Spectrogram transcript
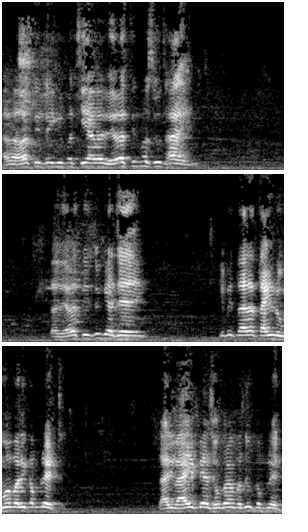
હવે અવસ્થિત થઈ ગયું પછી હવે વ્યવસ્થિતમાં શું થાય? વ્યવસ્થિત શું કે છે? કે ભાઈ, તારા ત્રણ રૂમો ભરી કમ્પ્લેટ તારી વાઈફ બે છોકરા બધું કમ્પ્લેટ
